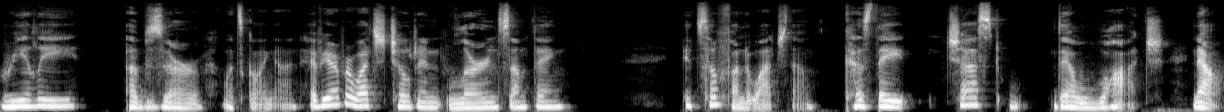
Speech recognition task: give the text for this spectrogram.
really observe what's going on. Have you ever watched children learn something? It's so fun to watch them because they just they'll watch. Now,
